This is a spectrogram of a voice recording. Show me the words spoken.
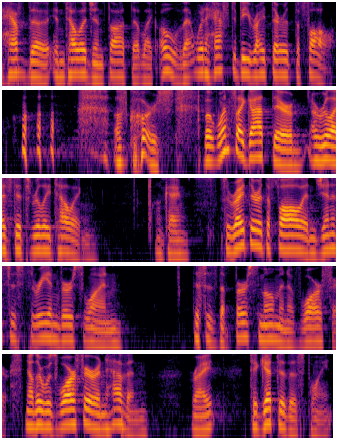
have the intelligent thought that like, oh, that would have to be right there at the fall. of course. But once I got there, I realized it's really telling. Okay? So right there at the fall in Genesis 3 and verse 1, this is the first moment of warfare. Now there was warfare in heaven, right? To get to this point.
